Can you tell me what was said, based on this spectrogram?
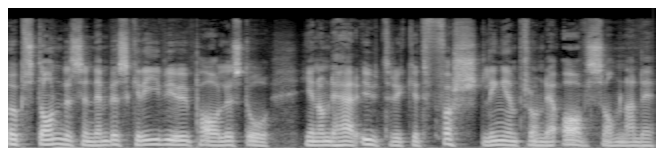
uppståndelsen, den beskriver ju Paulus då genom det här uttrycket förstlingen från det avsomnade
